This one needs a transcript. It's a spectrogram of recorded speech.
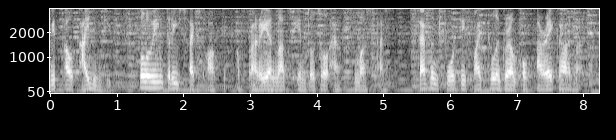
without identity, following 3 sacks of areca nuts in total as much as 745 kg of areca nuts.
